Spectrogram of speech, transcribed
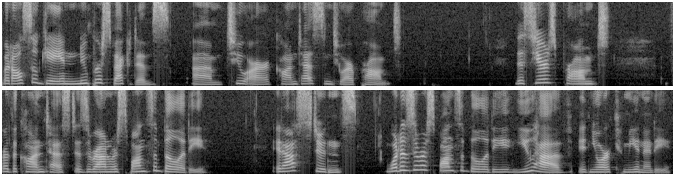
but also gain new perspectives um, to our contest and to our prompt. This year's prompt for the contest is around responsibility. It asks students, what is the responsibility you have in your community?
